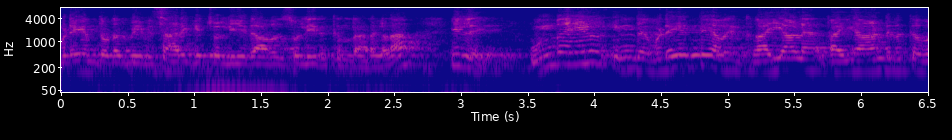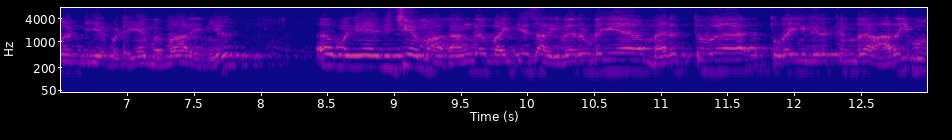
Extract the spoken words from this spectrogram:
விடயம் தொடர்பில் விசாரிக்க சொல்லி ஏதாவது சொல்லி இருக்கின்றார்களா இல்லை. உண்மையில் இந்த விடயத்தை அவர் கையாள கையாண்டிருக்க வேண்டிய விடயம் எவ்வாறெனில் நிச்சயமாக. அங்க வைத்தியசாலை இவருடைய மருத்துவ துறையில் இருக்கின்ற அறிவு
